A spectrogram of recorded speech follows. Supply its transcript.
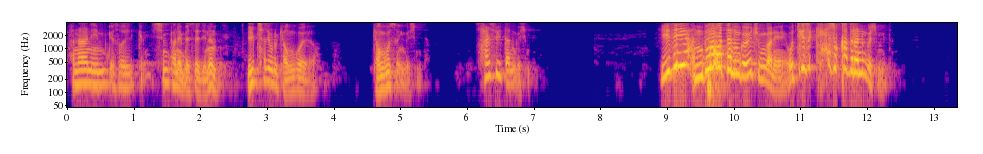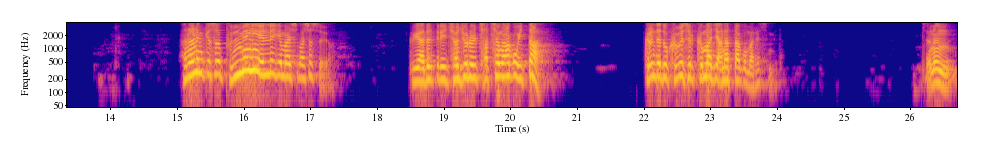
하나님께서 심판의 메시지는 일차적으로 경고예요. 경고성인 것입니다. 살 수 있다는 것입니다. 이들이 안 돌아왔다는 거예요, 중간에. 어떻게 해서 계속 하더라는 것입니다. 하나님께서 분명히 엘리에게 말씀하셨어요. 그의 아들들이 저주를 자청하고 있다. 그런데도 그것을 금하지 않았다고 말했습니다. 저는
